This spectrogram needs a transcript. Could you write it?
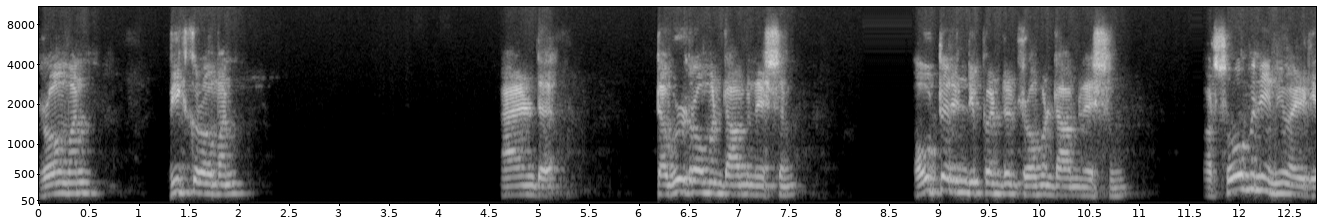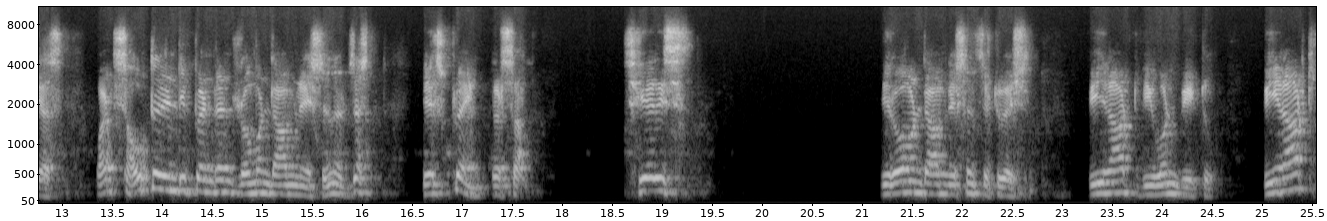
Roman, weak Roman, and double Roman domination, outer independent Roman domination, or so many new ideas. What's outer independent Roman domination? I just explain, that's all. Here is the Roman domination situation. V0, V1, V2. V0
